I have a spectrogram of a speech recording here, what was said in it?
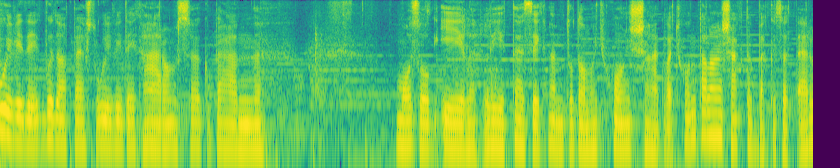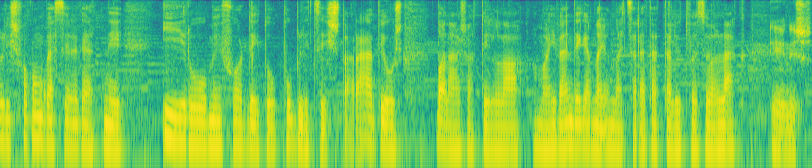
Újvidék, Budapest, Újvidék háromszögben mozog, él, létezik, nem tudom, hogy honság vagy hontalanság, többek között erről is fogunk beszélgetni. Író, műfordító, publicista, rádiós, Balázs Attila, a mai vendégem, nagyon nagy szeretettel üdvözöllek. Én is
